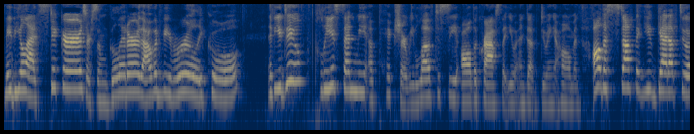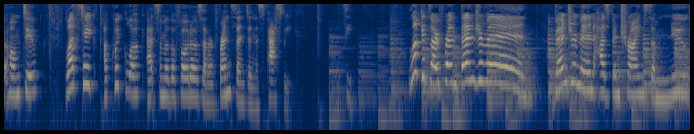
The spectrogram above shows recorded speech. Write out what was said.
Maybe you'll add stickers or some glitter. That would be really cool. If you do, please send me a picture. We love to see all the crafts that you end up doing at home and all the stuff that you get up to at home too. Let's take a quick look at some of the photos that our friends sent in this past week. Let's see. Look, it's our friend Benjamin. Benjamin has been trying some new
